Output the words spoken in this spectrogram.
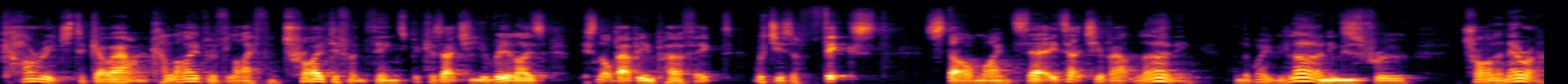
courage to go out and collide with life and try different things because actually you realize it's not about being perfect, which is a fixed style mindset. It's actually about learning. And the way we learn mm. is through trial and error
